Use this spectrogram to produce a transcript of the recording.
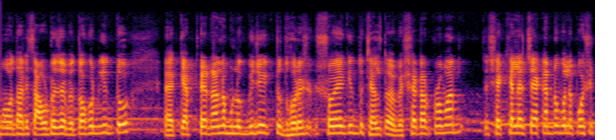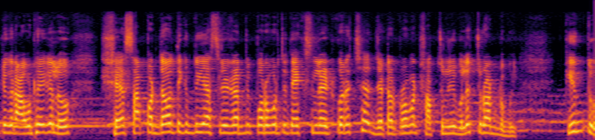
মোহাম্মদ হারিস আউট হয়ে যাবে, তখন কিন্তু ক্যাপ্টেন আনামূলক বিজয় একটু ধরে সয়ে কিন্তু খেলতে হবে। সেটার প্রমাণ সে খেলেছে একান্ন বলে পঁয়ষট্টি করে আউট হয়ে গেলেও সে সাপোর্ট দেওয়াতে কিন্তু ইয়াসলিন রাব্বি পরবর্তীতে এক্সিলারেট করেছে, যেটার প্রমাণ সাতচল্লিশ বলে চুরানব্বই। কিন্তু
